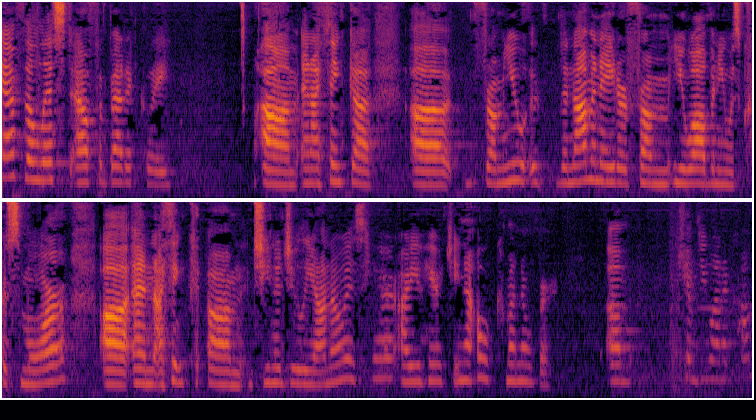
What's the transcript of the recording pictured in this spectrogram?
have the list alphabetically. Um, and I think uh, uh, from you, the nominator from U Albany was Chris Moore, uh, and I think Gina Giuliano is here. Are you here, Gina? Oh, come on over. Kim, do you want to come?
